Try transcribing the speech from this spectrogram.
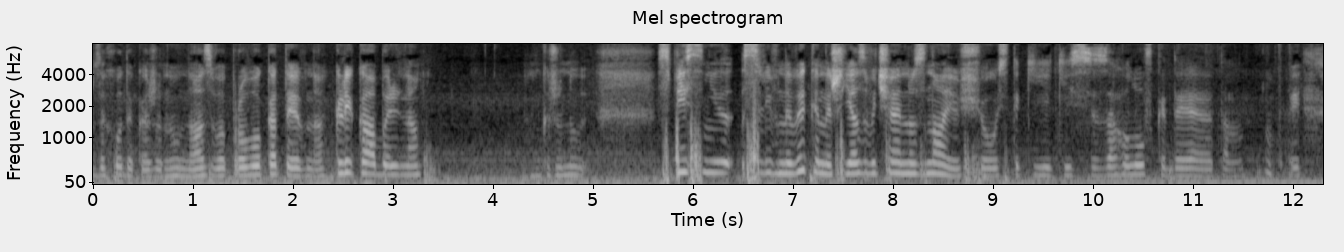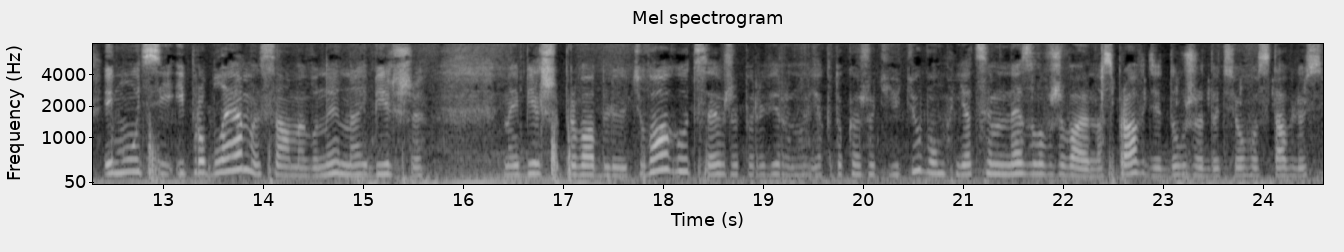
заходить, каже, ну назва провокативна, клікабельна. Я кажу, ну пісні слів не викинеш. Я, звичайно, знаю, що ось такі якісь заголовки, де там ну, емоції і проблеми саме вони найбільше, найбільше приваблюють увагу. Це вже перевірено, як то кажуть, Ютубом. Я цим не зловживаю. Насправді дуже до цього ставлюсь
